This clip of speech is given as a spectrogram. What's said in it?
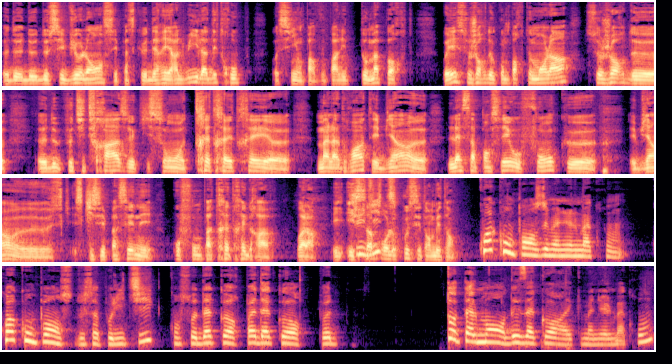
de, ces violences, et parce que derrière lui, il a des troupes aussi. On parle, vous parlez de Thomas Porte. Vous voyez, ce genre de comportement-là, ce genre de, petites phrases qui sont très, très, très euh, maladroites, eh bien, laisse à penser au fond que eh bien, ce qui s'est passé n'est au fond pas très, très grave. Voilà. Et, et ça, pour le coup, c'est embêtant. Quoi qu'on pense d'Emmanuel Macron, quoi qu'on pense de sa politique, qu'on soit d'accord, pas d'accord, totalement en désaccord avec Emmanuel Macron.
